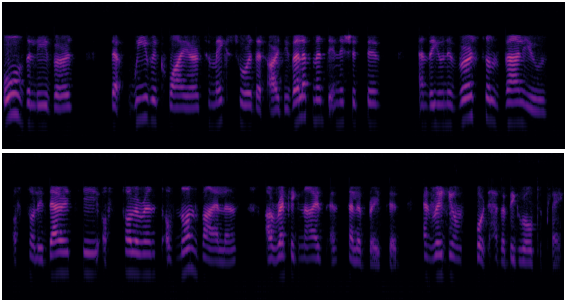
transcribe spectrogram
all the levers that we require to make sure that our development initiatives and the universal values of solidarity, of tolerance, of nonviolence are recognized and celebrated. And radio and sport have a big role to play.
